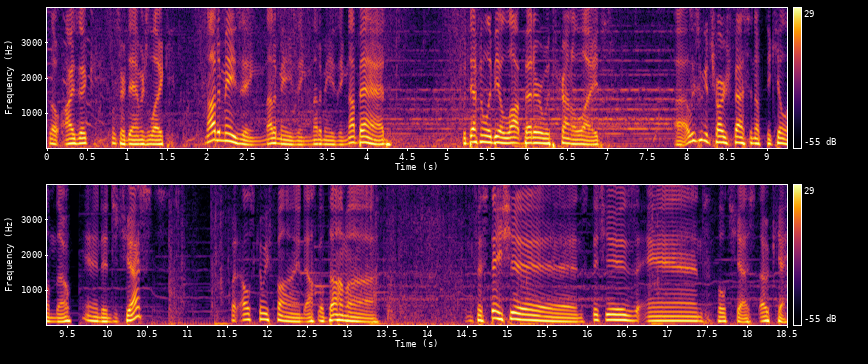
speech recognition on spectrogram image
Hello, Isaac. What's our damage like? Not amazing. Not amazing. Not amazing. Not bad. Would definitely be a lot better with Crown of Light. Uh, at least we could charge fast enough to kill him, though. And into chest. What else can we find? Alkaldama. Infestation. Stitches. And full chest. Okay.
